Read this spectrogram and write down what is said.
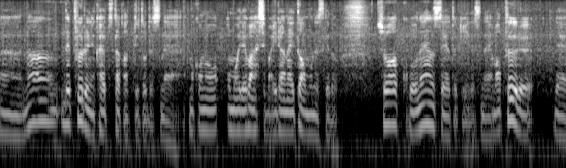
うん。なんでプールに通ってたかっていうとですね、まあ、この思い出話はいらないとは思うんですけど小学校5年生の時にですね、まあ、プールで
